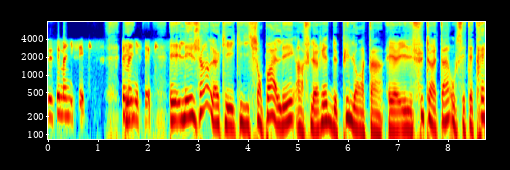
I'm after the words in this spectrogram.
c'est magnifique. C'est magnifique. Et les gens là qui qui sont pas allés en Floride depuis longtemps, et, euh, il fut un temps où c'était très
